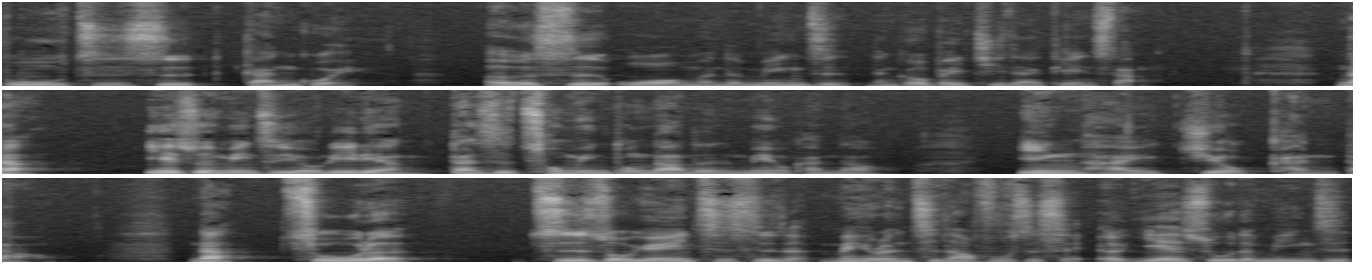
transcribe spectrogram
不只是赶鬼，而是我们的名字能够被记在天上。那耶稣的名字有力量，但是聪明通达的人没有看到，婴孩就看到。那除了子所愿意指示的，没有人知道父是谁，而耶稣的名字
